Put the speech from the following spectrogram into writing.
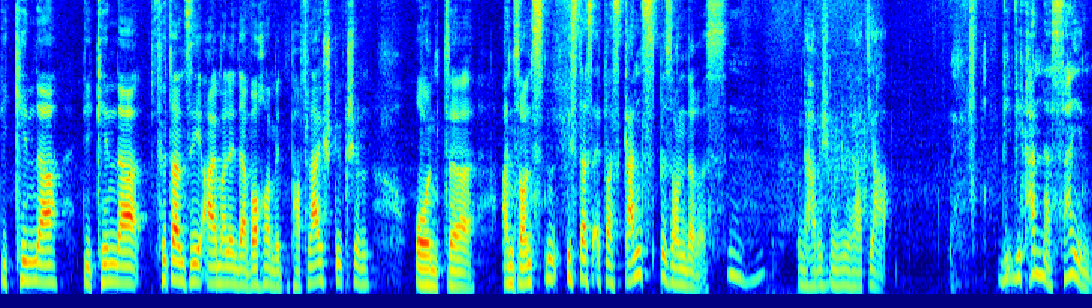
Die Kinder, die Kinder füttern sie einmal in der Woche mit ein paar Fleischstückchen. Und äh, ansonsten ist das etwas ganz Besonderes. Und da habe ich mir gedacht, ja, wie, wie kann das sein?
